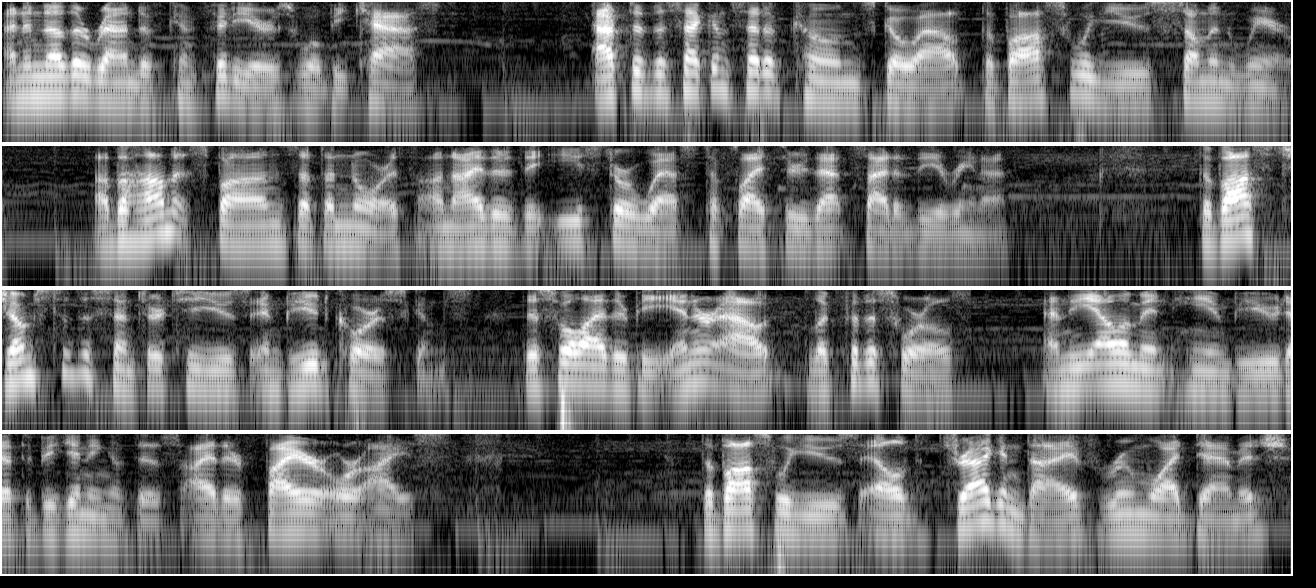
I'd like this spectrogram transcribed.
and another round of Confiteors will be cast. After the second set of cones go out, the boss will use Summon Wyrm. A Bahamut spawns at the north on either the east or west to fly through that side of the arena. The boss jumps to the center to use Imbued Coruscance. This will either be in or out, look for the swirls, and the element he imbued at the beginning of this, either fire or ice. The boss will use Eld Dragon Dive, room wide damage,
